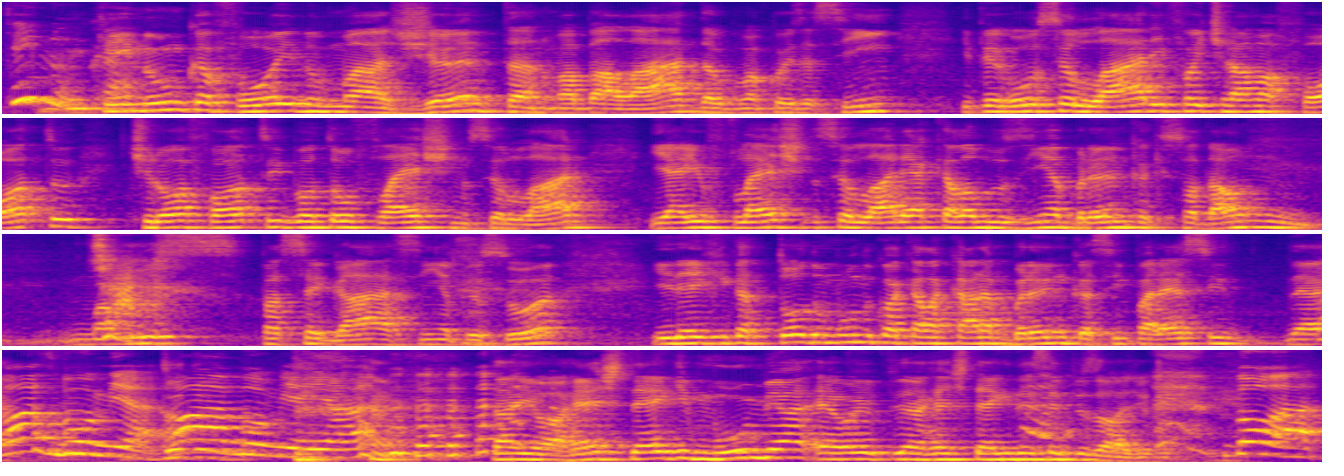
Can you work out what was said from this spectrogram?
Quem nunca? Quem nunca foi numa janta, numa balada, alguma coisa assim, e pegou o celular e foi tirar uma foto, tirou a foto e botou o flash no celular, e aí o flash do celular é aquela luzinha branca que só dá um, uma Tchá. luz para cegar assim a pessoa. E daí fica todo mundo com aquela cara branca, assim, parece. Né, ó as múmia! Tudo... Ó a múmia aí, ó. tá aí, ó. Hashtag múmia é a hashtag desse episódio. Boa!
